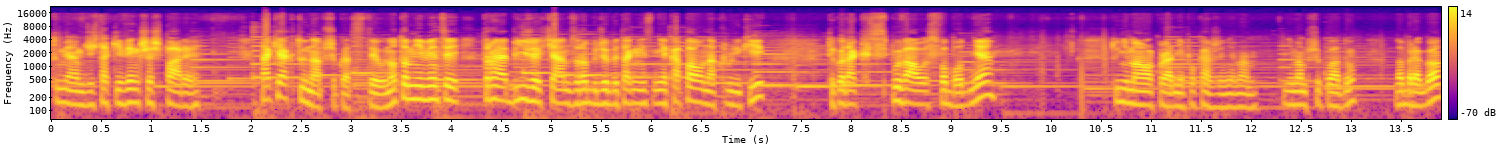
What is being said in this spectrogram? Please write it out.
Tu miałem gdzieś takie większe szpary. Tak jak tu na przykład z tyłu. No to mniej więcej trochę bliżej chciałem zrobić, żeby tak nie, nie kapało na króliki. Tylko tak spływało swobodnie. Tu nie mam akurat, nie pokażę, nie mam, nie mam przykładu dobrego.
